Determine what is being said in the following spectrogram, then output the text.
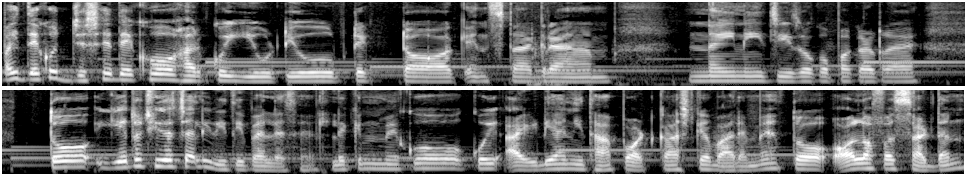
भाई देखो, जिसे देखो, हर कोई यूट्यूब टिकटॉक इंस्टाग्राम नई नई चीज़ों को पकड़ रहा है। तो ये तो चीज़ें चल रही थी पहले से, लेकिन मेरे को कोई आइडिया नहीं था पॉडकास्ट के बारे में तो ऑल ऑफ़ अ सडन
